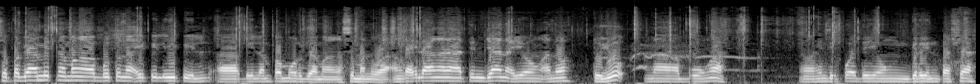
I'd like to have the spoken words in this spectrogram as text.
Sa paggamit ng mga buto na ipil-ipil ah, bilang pamurga mga kasimanwa, ang kailangan natin dyan ay yung ano, tuyo na bunga. Ah, hindi pwede yung green pa siya.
